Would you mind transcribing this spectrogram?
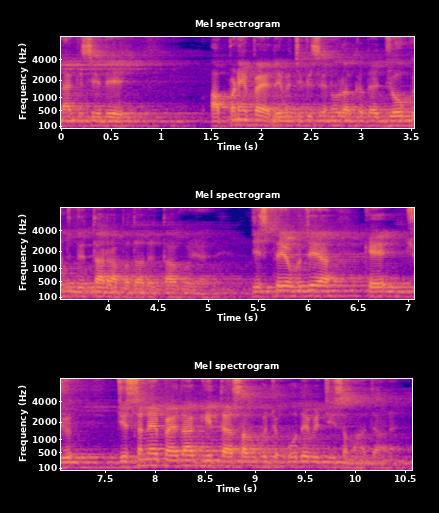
ਨਾ ਕਿਸੇ ਦੇ ਆਪਣੇ ਭੈ ਦੇ ਵਿੱਚ ਕਿਸੇ ਨੂੰ ਰੱਖਦਾ। ਜੋ ਕੁਝ ਦਿੱਤਾ, ਰੱਬ ਦਾ ਦਿੱਤਾ ਹੋਇਆ ਜਿਸ ਤੇ ਉਪਜਿਆ ਕਿ ਜੋ- ਜਿਸ ਨੇ ਪੈਦਾ ਕੀਤਾ, ਸਭ ਕੁਝ ਉਹਦੇ ਵਿੱਚ ਹੀ ਸਮਾ ਜਾਣਾ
